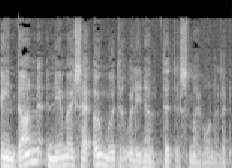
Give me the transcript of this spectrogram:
En dan neem hy sy ou motorolie nou. Dit is my wonderlik.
